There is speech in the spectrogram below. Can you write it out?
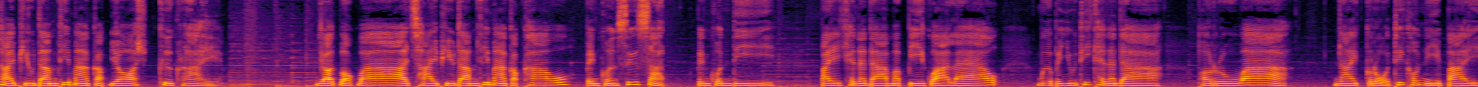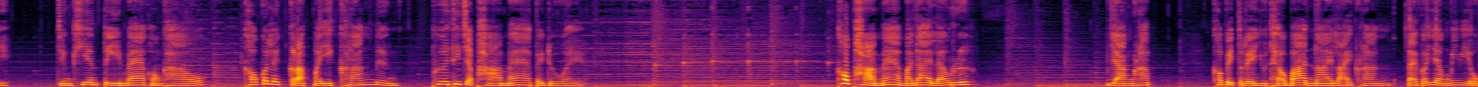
ชายผิวดำที่มากับยอชคือใคร ยอชบอกว่าชายผิวดำที่มากับเขา เป็นคนซื่อสัตย์เป็นคนดี ไปแคนาดามาปีกว่าแล้ว เมื่อไปอยู่ที่แคนาดา พอรู้ว่านายโกรธที่เขาหนีไป จึงเคี่ยนตีแม่ของเขา เขาก็เลยกลับมาอีกครั้งหนึ่ง เพื่อที่จะพาแม่ไปด้วย เขาพาแม่มาได้แล้วหรือ ยังครับ เขาไปเตรอยู่แถวบ้านนายหลายครั้ง แต่ก็ยังไม่มีโอ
